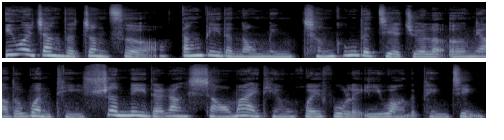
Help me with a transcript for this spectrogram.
因为这样的政策哦，当地的农民成功的解决了鹅苗的问题，顺利的让小麦田恢复了以往的平静，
